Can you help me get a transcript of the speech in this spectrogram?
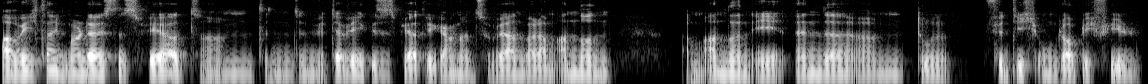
aber ich denke mal, der ist es wert, ähm, den, den, der Weg ist es wert, gegangen zu werden, weil am anderen, am anderen e Ende ähm, du für dich unglaublich viel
